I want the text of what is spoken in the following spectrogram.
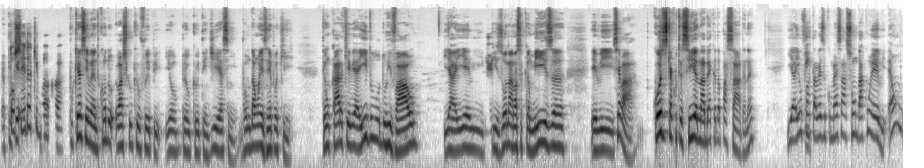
É porque, torcida que banca. Porque assim, Leandro, quando eu acho que o que o Felipe, eu, pelo que eu entendi, é assim, vamos dar um exemplo aqui. Tem um cara que ele é ídolo do rival, e aí ele pisou na nossa camisa, ele, sei lá, coisas que acontecia na década passada, né? E aí o Fortaleza Sim. começa a sondar com ele. É um,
